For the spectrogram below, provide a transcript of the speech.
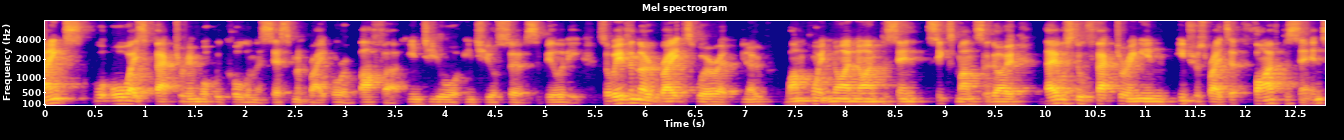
banks will always factor in what we call an assessment rate or a buffer into your into your serviceability. So even though rates were at you know 1.99% six months ago, they were still factoring in interest rates at five percent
